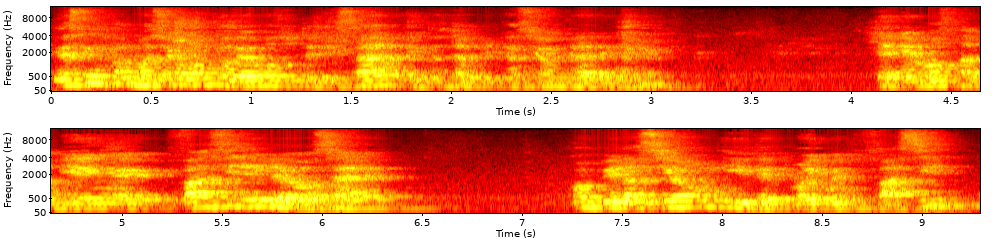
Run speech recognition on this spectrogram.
Esta información la podemos utilizar en nuestra aplicación que la de Tenemos también eh, fácil, o sea, compilación y deployment fácil.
